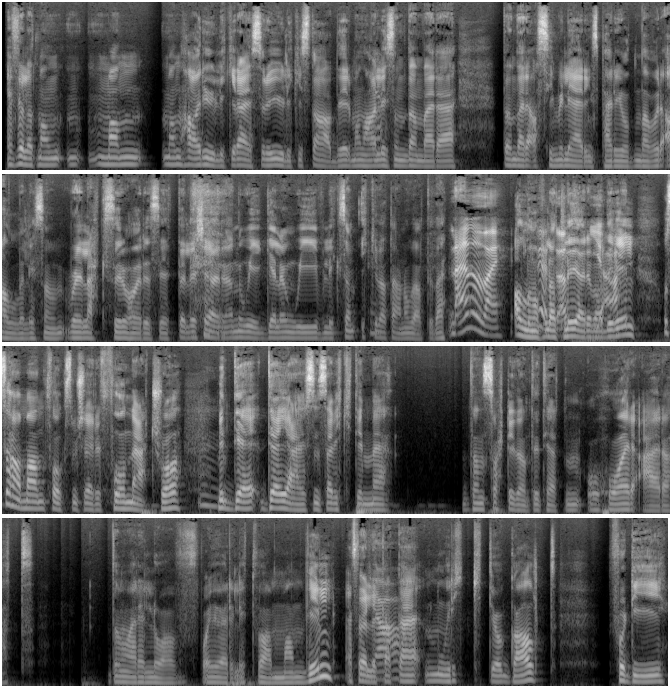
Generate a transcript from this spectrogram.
jeg føler at man, man, man har ulike reiser og ulike stader. Man har liksom den derre den der assimileringsperioden da hvor alle liksom relaxer håret sitt, eller kjører en wig eller en weave, liksom. Ikke at det er noe galt i det. Nei, nei, nei. Alle må få lov til å gjøre hva ja. de vil. Og så har man folk som kjører full natural. Mm. Men det, det jeg syns er viktig med den svarte identiteten og hår, er at det må være lov å gjøre litt hva man vil. Jeg føler ikke Ja. at det er noe riktig og galt, fordi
